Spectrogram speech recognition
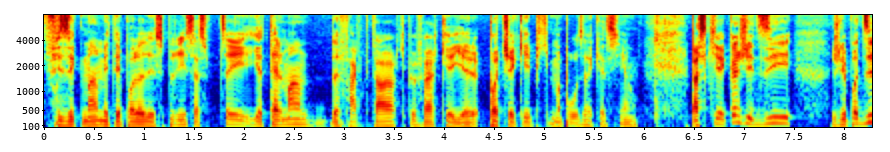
physiquement, mais tu pas là d'esprit. Il y a tellement de facteurs qui peuvent faire qu'il n'a pas checké puis qu'il m'a posé la question. Parce que quand j'ai dit, je l'ai pas dit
